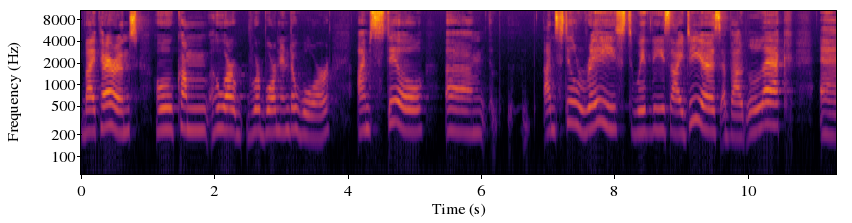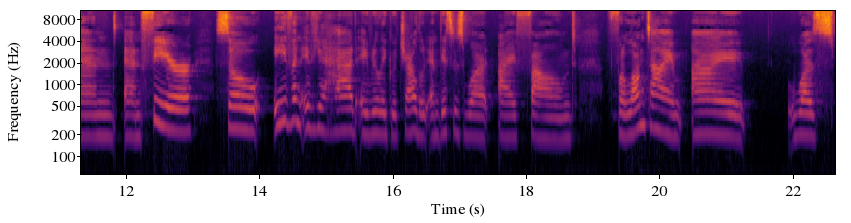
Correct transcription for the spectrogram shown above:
by parents who come who are were born in the war. I'm still um, I'm still raised with these ideas about lack and and fear. So even if you had a really good childhood, and this is what I found for a long time, I was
